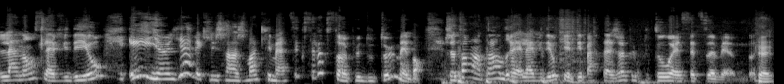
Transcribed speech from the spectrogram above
l'annonce, la vidéo. Et il y a un lien avec les changements climatiques. C'est là que c'est un peu douteux mais bon, je vais te entendre la vidéo qui a été partagée un peu plus tôt euh, cette semaine. Okay.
